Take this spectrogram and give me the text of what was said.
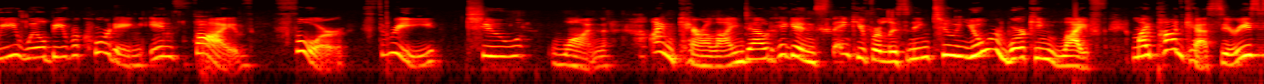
We will be recording in five, four, three, two, one. I'm Caroline Dowd Higgins. Thank you for listening to Your Working Life, my podcast series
